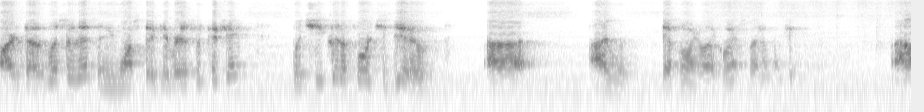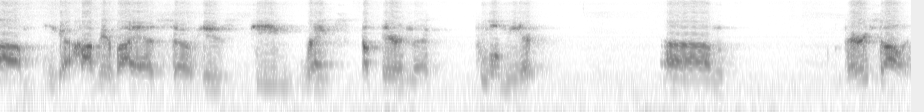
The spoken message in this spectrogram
Art does listen to this and he wants to get rid of some pitching, which he could afford to do, uh, I would definitely like Lance Lynn on my team. Um, he got Javier Baez, so his team ranks up there in the pool meter. Um, very solid,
